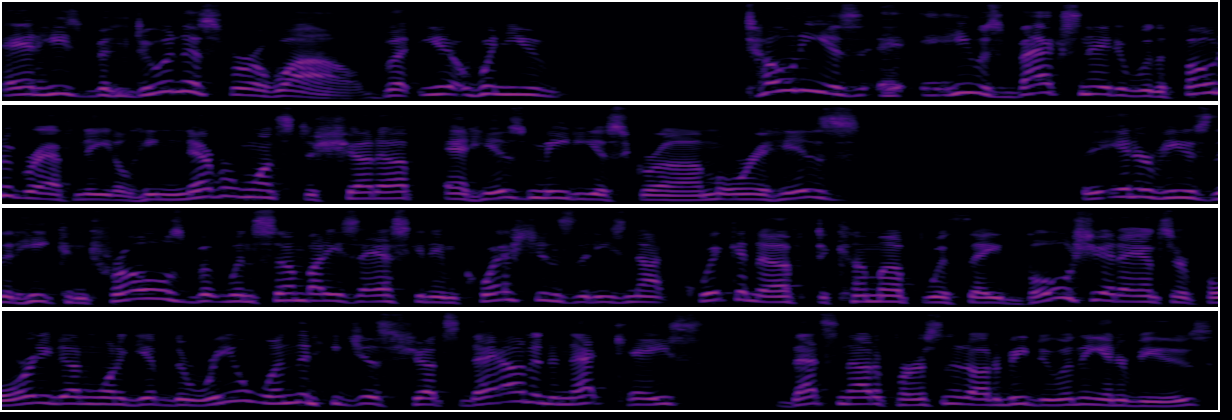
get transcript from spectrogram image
And he's been doing this for a while. But you know, when you Tony is, he was vaccinated with a phonograph needle. He never wants to shut up at his media scrum or at his interviews that he controls. But when somebody's asking him questions that he's not quick enough to come up with a bullshit answer for, and he doesn't want to give the real one, then he just shuts down. And in that case, that's not a person that ought to be doing the interviews,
